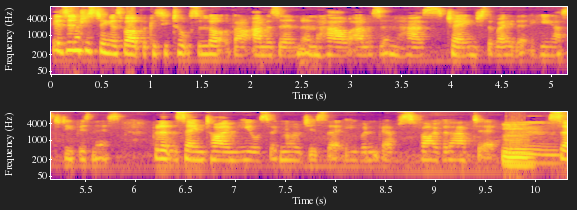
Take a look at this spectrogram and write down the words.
it's interesting as well because he talks a lot about Amazon and how Amazon has changed the way that he has to do business. But at the same time, he also acknowledges that he wouldn't be able to survive without it. Mm. So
